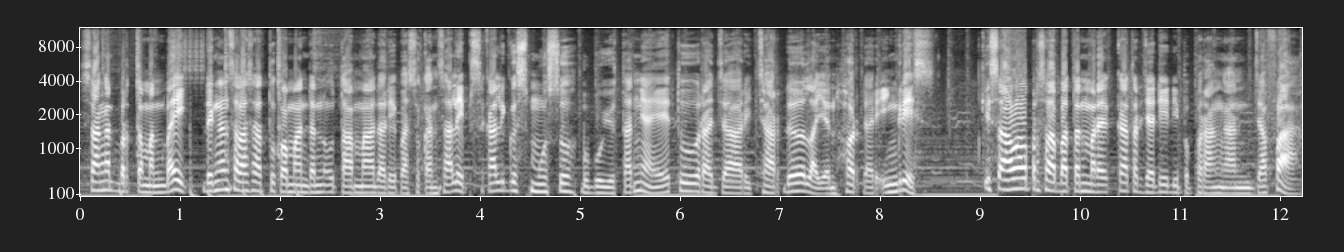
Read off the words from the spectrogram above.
sangat berteman baik dengan salah satu komandan utama dari pasukan salib sekaligus musuh bebuyutannya yaitu Raja Richard the Lionheart dari Inggris. Kisah awal persahabatan mereka terjadi di peperangan Java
